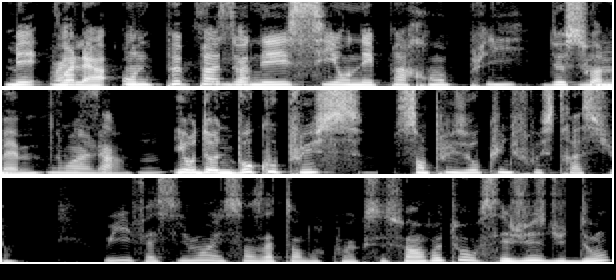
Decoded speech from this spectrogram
Mais voilà, on ne peut pas ça. donner si on n'est pas rempli De soi-même. Mm, Voilà. Ça. Et on donne beaucoup plus sans plus aucune frustration. Oui, facilement et sans attendre quoi que ce soit en retour. C'est juste du don.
